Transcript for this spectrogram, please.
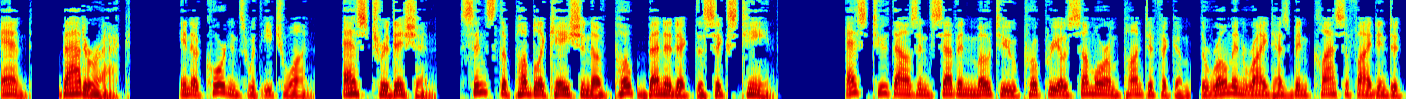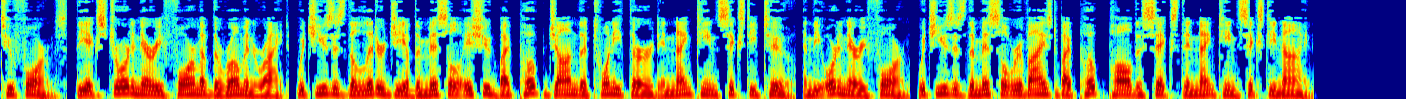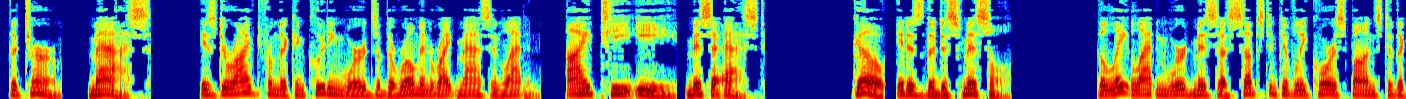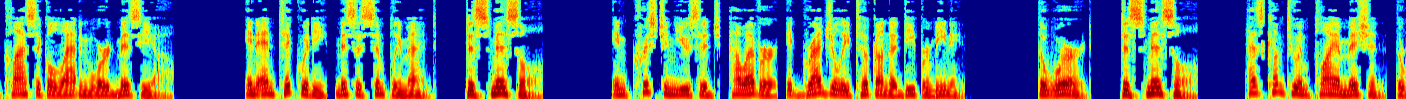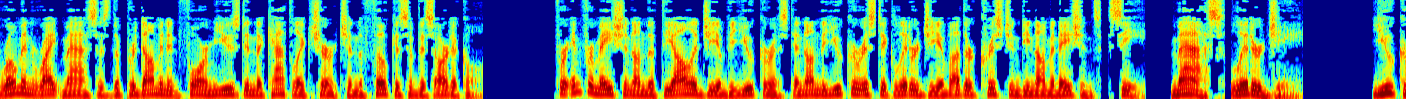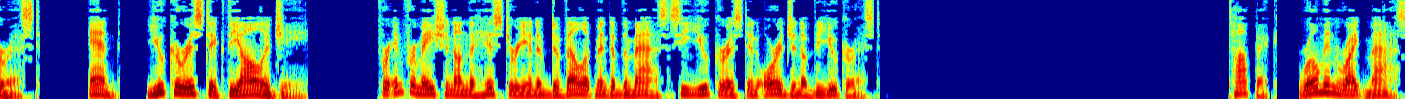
and Badarak, in accordance with each one's tradition. Since the publication of Pope Benedict XVI, S 2007 Motu proprio Summorum Pontificum, the Roman Rite has been classified into two forms, the extraordinary form of the Roman Rite, which uses the liturgy of the Missal issued by Pope John XXIII in 1962, and the ordinary form, which uses the Missal revised by Pope Paul VI in 1969. The term, Mass, is derived from the concluding words of the Roman Rite Mass in Latin, ite, missa est. Go, it is the dismissal. The late Latin word missa substantively corresponds to the classical Latin word missio. In antiquity, missa simply meant dismissal. In Christian usage, however, it gradually took on a deeper meaning. The word dismissal has come to imply a mission. The Roman Rite Mass is the predominant form used in the Catholic Church and the focus of this article. For information on the theology of the Eucharist and on the Eucharistic liturgy of other Christian denominations, see Mass liturgy, Eucharist, and Eucharistic theology. For information on the history and of development of the Mass see Eucharist and origin of the Eucharist. Roman Rite Mass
